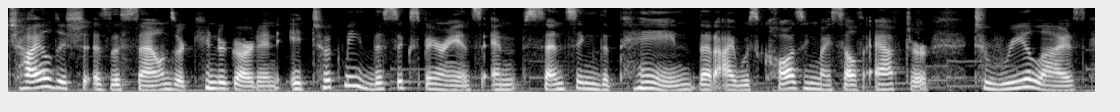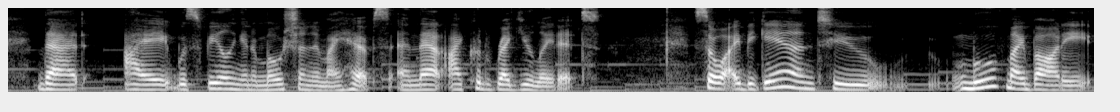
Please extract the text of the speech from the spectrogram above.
childish as this sounds, or kindergarten, it took me this experience and sensing the pain that I was causing myself after to realize that I was feeling an emotion in my hips and that I could regulate it. So I began to move my body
